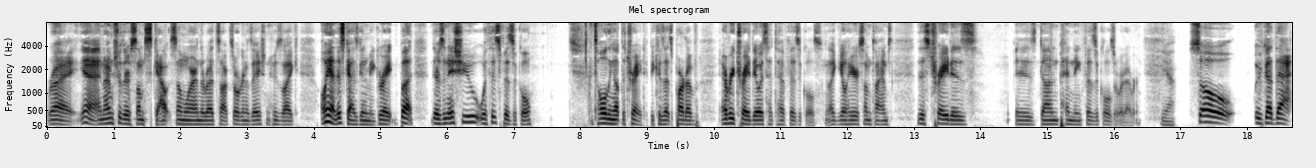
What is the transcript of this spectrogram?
Right. Yeah, and I'm sure there's some scout somewhere in the Red Sox organization who's like, "Oh yeah, this guy's going to be great." But there's an issue with his physical. It's holding up the trade because that's part of every trade. They always have to have physicals. Like you'll hear sometimes this trade is is done pending physicals or whatever. Yeah. So we've got that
